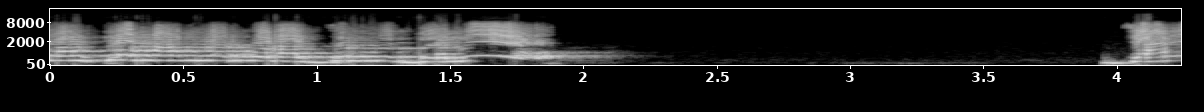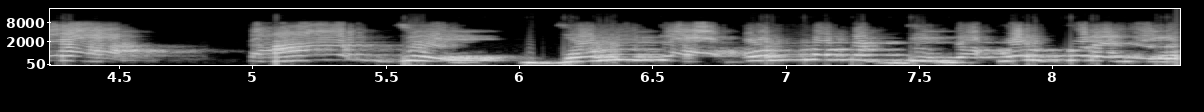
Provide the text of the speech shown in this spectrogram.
কোর্টে মামলা করার জন্য গেল, যারা তার যে জমিটা অন্য ব্যক্তি দখল করে নিল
